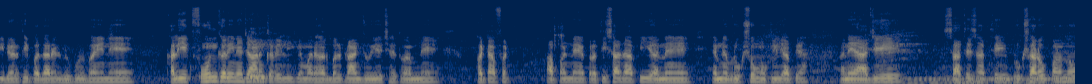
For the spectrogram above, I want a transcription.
ઈડરથી પધારેલ વિપુલભાઈને ખાલી એક ફોન કરીને જાણ કરેલી કે મારે હર્બલ પ્લાન્ટ જોઈએ છે, તો એમને ફટાફટ આપણને પ્રતિસાદ આપી અને એમને વૃક્ષો મોકલી આપ્યા. અને આજે સાથે સાથે વૃક્ષારોપણનો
